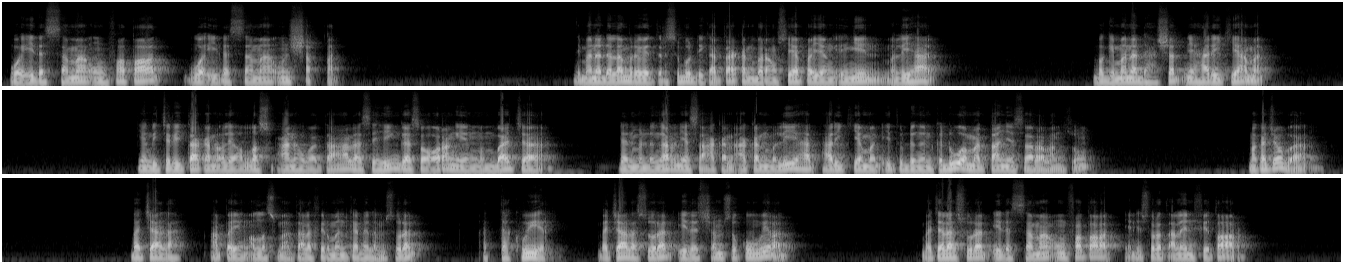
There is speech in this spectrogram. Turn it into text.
wa idza as-sama'u fatarat wa idza as-sama'u syaqqat di mana dalam riwayat tersebut dikatakan barang siapa yang ingin melihat bagaimana dahsyatnya hari kiamat yang diceritakan oleh Allah Subhanahu wa taala sehingga seorang yang membaca dan mendengarnya seakan-akan melihat hari kiamat itu dengan kedua matanya secara langsung maka coba bacalah apa yang Allah SWT firmankan dalam surat At-Takwir. Bacalah surat Idza Syamsu Kuwirat. Bacalah surat Idza Sama'un Fatarat, yakni surat Al-Infitar.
